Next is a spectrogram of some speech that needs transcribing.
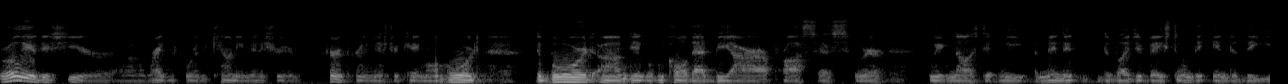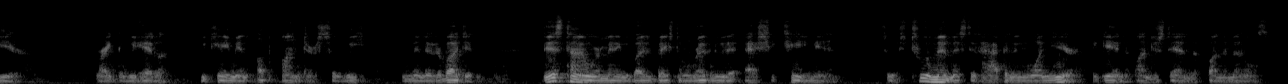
Earlier this year, uh, right before the county administrator, current county administrator came on board, the board um, did what we call that BRR process where we acknowledged that we amended the budget based on the end of the year, right? That we had a, we came in up under, so we amended the budget. This time we're amending the budget based on revenue that actually came in. So it's two amendments that happened in one year. Again, understand the fundamentals.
